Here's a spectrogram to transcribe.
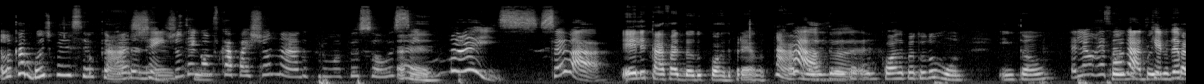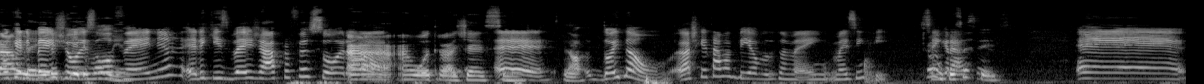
Ela acabou de conhecer o cara, né? Gente, não tem Tipo, como ficar apaixonado por uma pessoa assim, É. mas, sei lá, Ele tava dando corda pra ela? Tava, mas ele Tava. tava dando corda pra todo mundo. Então, ele é um retardado, porque ele, depois que ele beijou a daquele momento. Eslovênia, ele quis beijar a professora a, a outra, a Jéssica. né? É, ó, doidão. Eu acho que ele tava bêbado também, mas enfim. Sem graça. É.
